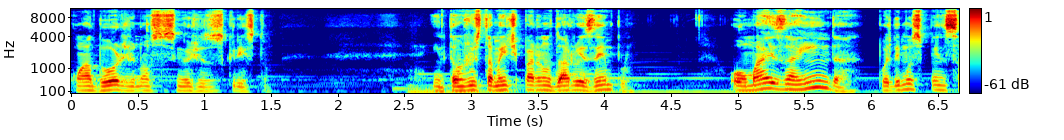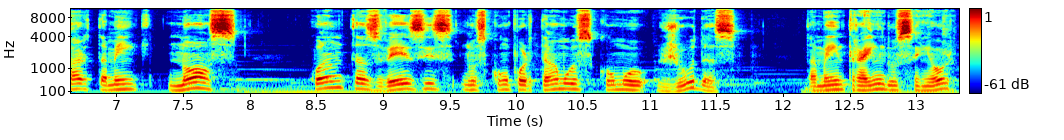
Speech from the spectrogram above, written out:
com a dor de nosso Senhor Jesus Cristo? Então, justamente para nos dar o exemplo, ou mais ainda, podemos pensar também nós, quantas vezes nos comportamos como Judas, também traindo o Senhor?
